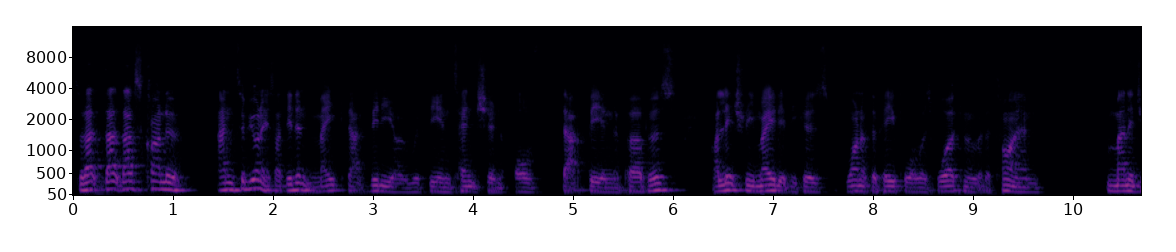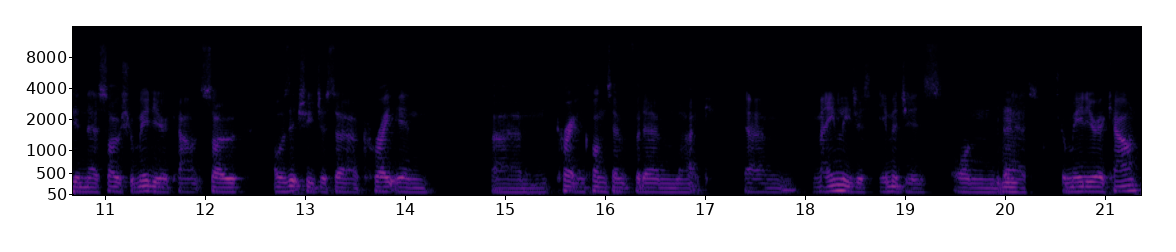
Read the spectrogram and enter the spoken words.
so that, that that's kind of and to be honest i didn't make that video with the intention of that being the purpose i literally made it because one of the people i was working with at the time managing their social media accounts. so i was literally just uh, creating um creating content for them like um mainly just images on Mhm. their social media account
